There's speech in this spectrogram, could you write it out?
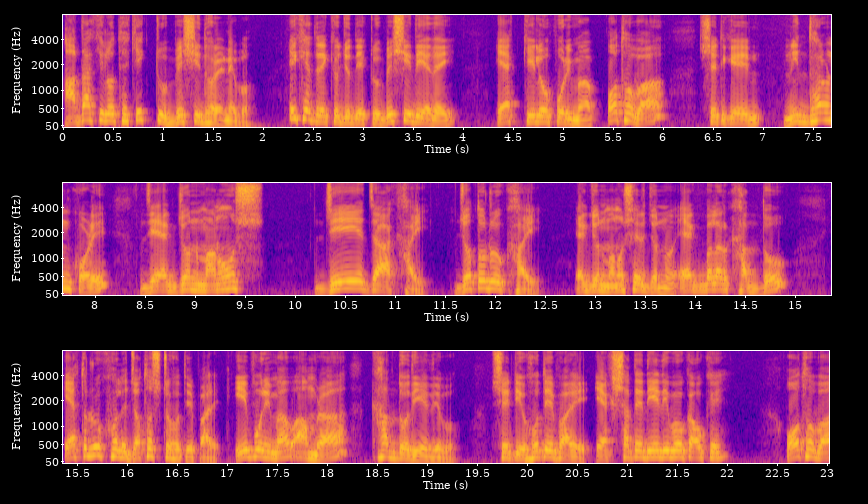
আধা কিলো থেকে একটু বেশি ধরে নেব। এক্ষেত্রে কেউ যদি একটু বেশি দিয়ে দেয়, এক কিলো পরিমাপ, অথবা সেটিকে নির্ধারণ করে যে একজন মানুষ যে যা খায়, যতটুকু খায় একজন মানুষের জন্য একবেলার খাদ্য এতটুকু হলে যথেষ্ট হতে পারে। এ পরিমাপ আমরা খাদ্য দিয়ে দেব। সেটি হতে পারে একসাথে দিয়ে দিব কাউকে, অথবা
